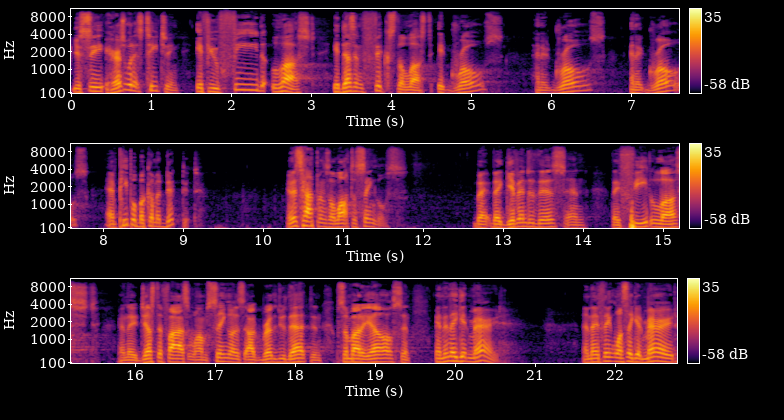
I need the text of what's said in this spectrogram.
You see, here's what it's teaching. If you feed lust, it doesn't fix the lust. It grows and it grows and it grows, and people become addicted. And this happens a lot to singles. They, they give into this and they feed lust and they justify, well, I'm single, I'd rather do that than somebody else. And, and then they get married. And they think once they get married,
